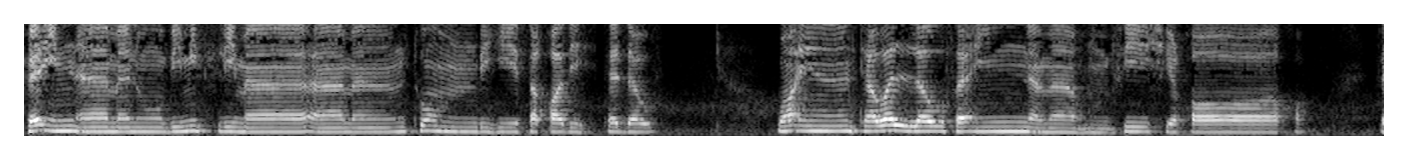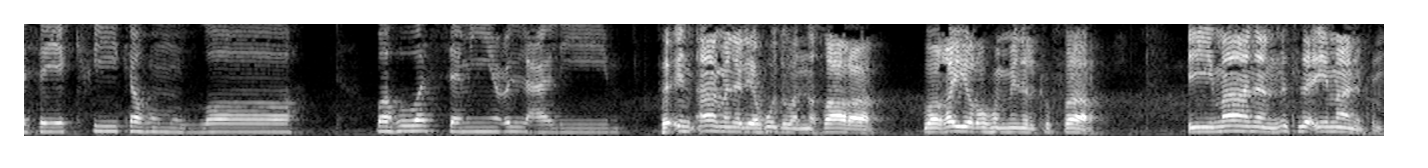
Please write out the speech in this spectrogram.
فإن آمنوا بمثل ما آمنتم به فقد اهتدوا. وإن تولوا فإنما هم في شقاق. فسيكفيكهم الله. وهو السميع العليم. فإن آمن اليهود والنصارى وغيرهم من الكفار إيمانا مثل إيمانكم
